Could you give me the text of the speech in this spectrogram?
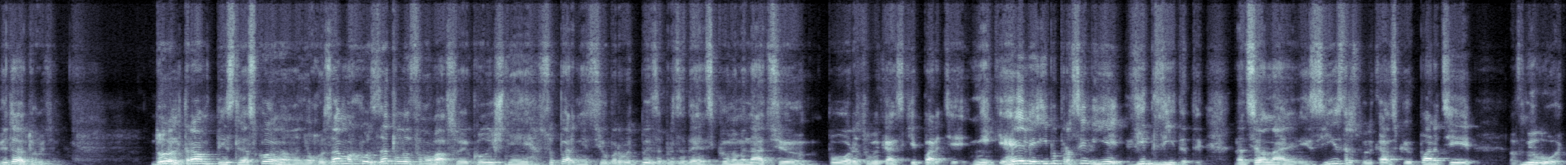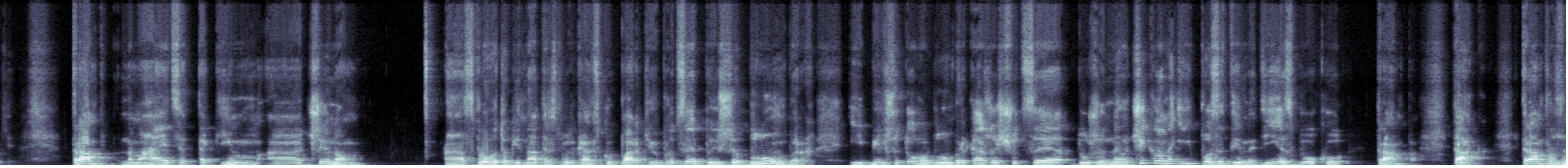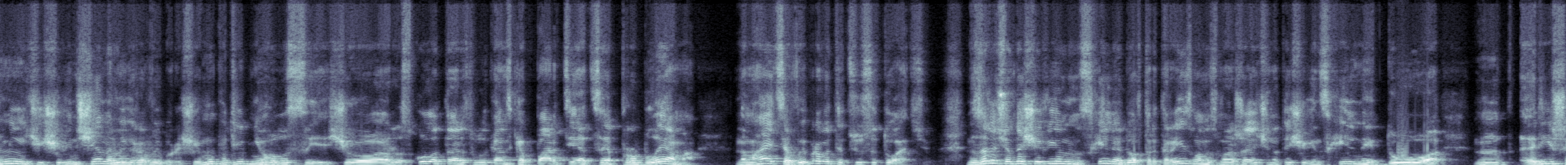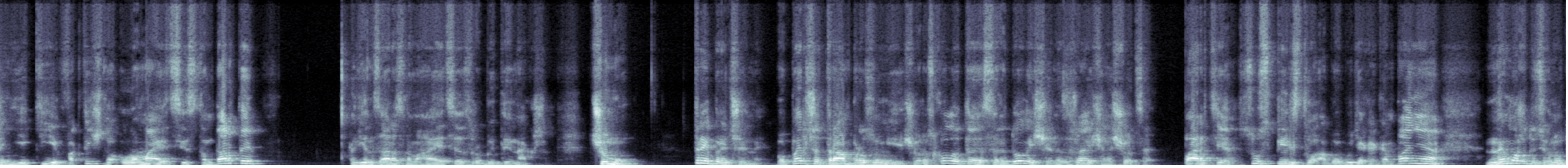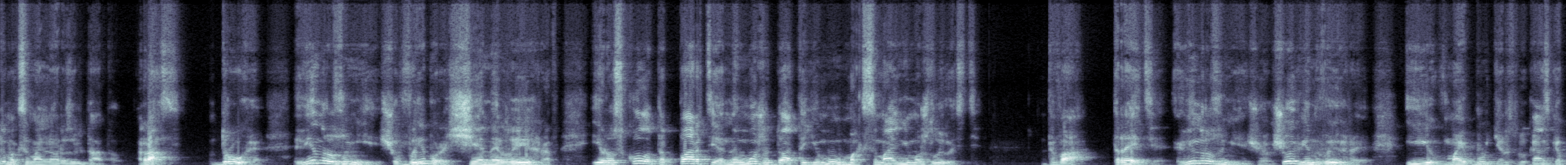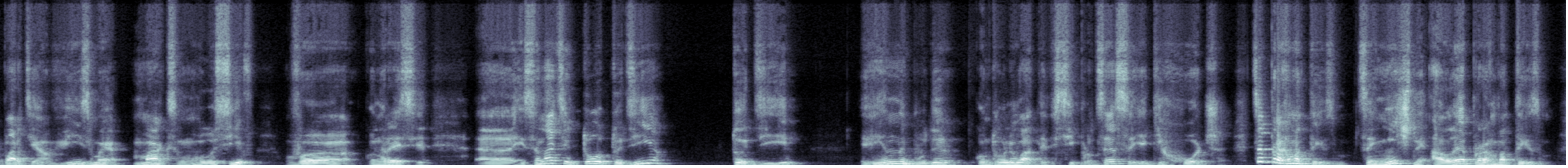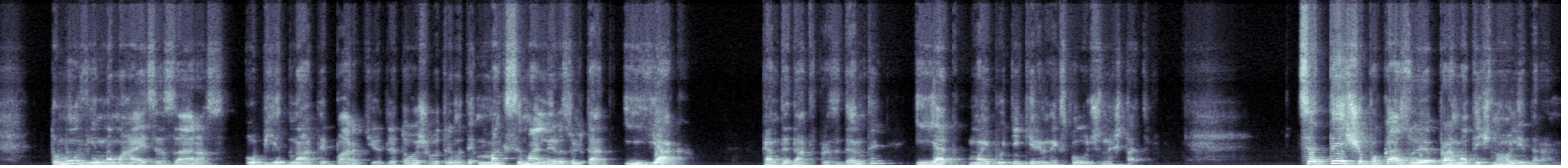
Вітаю, друзі. Дональд Трамп після скоєного на нього замаху зателефонував своїй колишній суперниці у боротьбі за президентську номінацію по республіканській партії Нікі Гелі і попросив її відвідати національний з'їзд республіканської партії в Мілуокі. Трамп намагається таким а, чином спробувати об'єднати республіканську партію. Про це пише Блумберг, і більше того, Блумберг каже, що це дуже неочікувана і позитивна дія з боку Трампа. Так, Трамп розуміючи, що він ще не виграв вибори, що йому потрібні голоси, що розколота республіканська партія це проблема, намагається виправити цю ситуацію. Незважаючи на те, що він схильний до авторитаризму, незважаючи на те, що він схильний до рішень, які фактично ламають ці стандарти, він зараз намагається зробити інакше. Чому? Три причини: по-перше, Трамп розуміє, що розколоте середовище, незважаючи на що це партія, суспільство або будь-яка кампанія, не може досягнути максимального результату. Раз. Друге, він розуміє, що вибори ще не виграв, і розколота партія не може дати йому максимальні можливості. Два. Третє, він розуміє, що якщо він виграє і в майбутнє республіканська партія візьме максимум голосів в Конгресі е, і Сенаті, то тоді, тоді він не буде контролювати всі процеси, які хоче. Це прагматизм, цинічний, але прагматизм. Тому він намагається зараз об'єднати партію для того, щоб отримати максимальний результат і як кандидат в президенти, і як майбутній керівник Сполучених Штатів. Це те, що показує прагматичного лідера.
